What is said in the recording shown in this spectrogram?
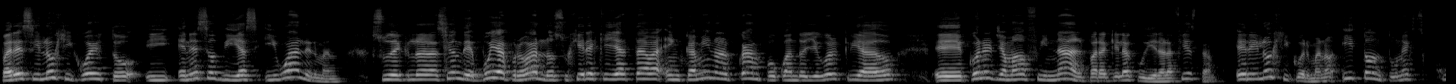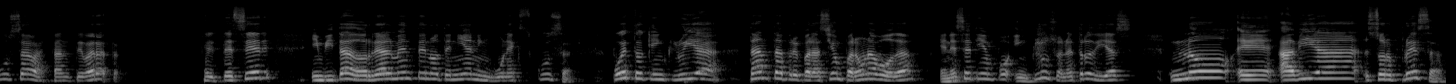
parece ilógico esto y en esos días igual, hermano. Su declaración de voy a probarlo sugiere que ya estaba en camino al campo cuando llegó el criado eh, con el llamado final para que él acudiera a la fiesta. Era ilógico, hermano, y tonto, una excusa bastante barata. El tercer invitado realmente no tenía ninguna excusa, puesto que incluía tanta preparación para una boda, en ese tiempo, incluso en nuestros días, no eh, había sorpresa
